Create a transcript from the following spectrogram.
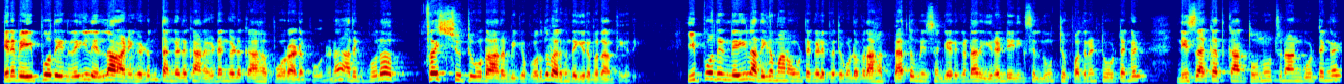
எனவே இப்போதைய நிலையில் எல்லா அணிகளும் தங்களுக்கான இடங்களுக்காக போராட போகின்றன. அதுக்கு போல ஃப்ரெஷ் சுற்று ஆரம்பிக்க போகிறது வருகின்ற இருபதாம் தேதி. இப்போது நிலையில் அதிகமான ஓட்டங்களை பெற்றுக் கொண்டவராக பேத்தும் நிசங்க இருக்கின்றார். இரண்டு இன்னிங்ஸில் நூற்று பதினெட்டு ஓட்டங்கள் நிசாகத் கான் தொன்னூற்று நான்கு ஓட்டங்கள்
